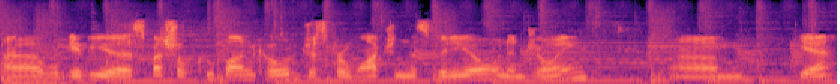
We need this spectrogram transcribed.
uh, we'll give you a special coupon code just for watching this video and enjoying. Um, yeah,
